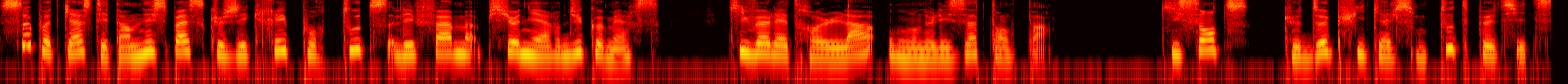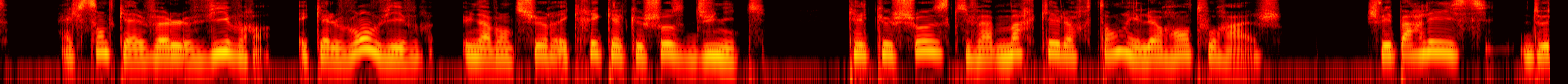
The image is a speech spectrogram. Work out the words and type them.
Ce podcast est un espace que j'ai créé pour toutes les femmes pionnières du commerce qui veulent être là où on ne les attend pas, qui sentent que depuis qu'elles sont toutes petites, elles sentent qu'elles veulent vivre et qu'elles vont vivre une aventure et créer quelque chose d'unique, quelque chose qui va marquer leur temps et leur entourage. Je vais parler ici de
